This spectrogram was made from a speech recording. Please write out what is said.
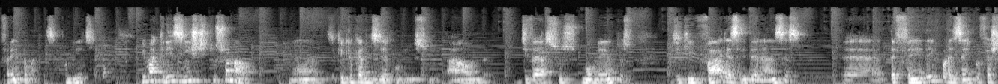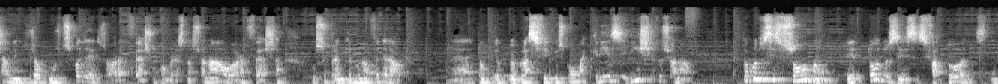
enfrenta uma crise política, e uma crise institucional. Né? O que, que eu quero dizer com isso? Há diversos momentos de que várias lideranças é, defendem, por exemplo, o fechamento de alguns dos poderes. Ora fecha o Congresso Nacional, ora fecha o Supremo Tribunal Federal. Né? Então, eu, eu, classifico isso como uma crise institucional. Então, quando se somam todos esses fatores, né,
